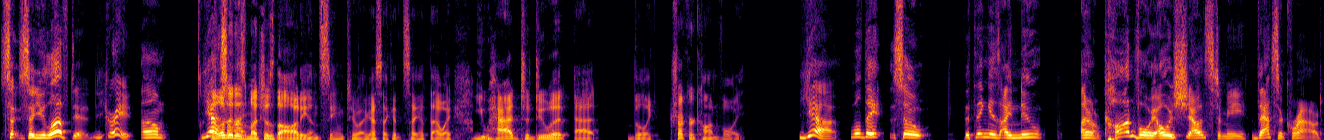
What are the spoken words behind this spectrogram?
so so you loved it. Great. Um, yeah. I loved so it as much as the audience seemed to. I guess I could say it that way. You had to do it at the like trucker convoy. Yeah. Well, they so the thing is, I knew I don't know. Convoy always shouts to me, "That's a crowd."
